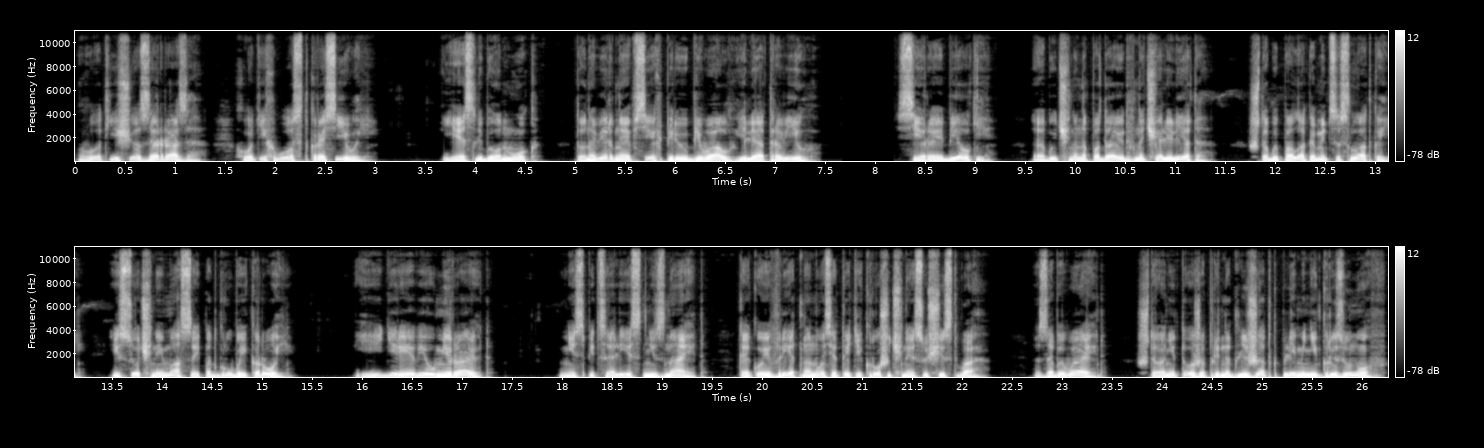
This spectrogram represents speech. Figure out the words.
«Вот еще зараза, хоть и хвост красивый. Если бы он мог, то, наверное, всех переубивал или отравил. Серые белки обычно нападают в начале лета, чтобы полакомиться сладкой и сочной массой под грубой корой. И деревья умирают. Ни специалист не знает, какой вред наносят эти крошечные существа. Забывает, что они тоже принадлежат к племени грызунов.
